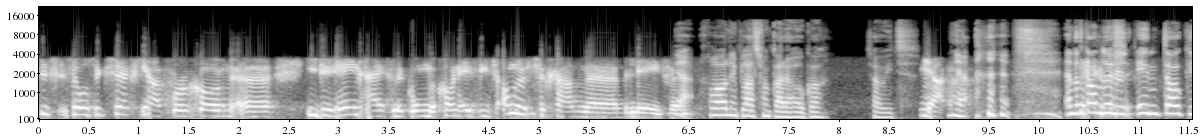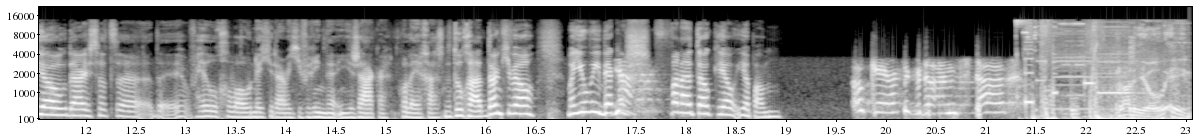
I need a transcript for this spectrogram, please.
het is zoals ik zeg, ja, voor gewoon eh, iedereen eigenlijk om gewoon even iets anders te gaan beleven. Ja, gewoon in plaats van karaoke. Zoiets. Ja. ja. en dat kan dus in Tokio. Daar is dat de- heel gewoon dat je daar met je vrienden en je zaken, collega's naartoe gaat. Dankjewel, Mayumi Bekkers vanuit Tokio, Japan. Oké, hartelijk bedankt. Dag. Radio 1.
